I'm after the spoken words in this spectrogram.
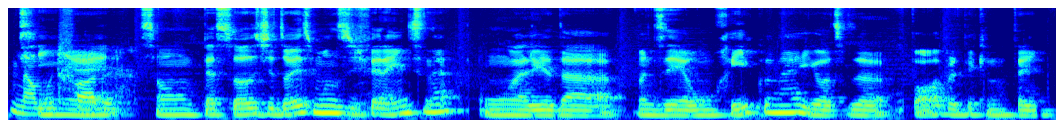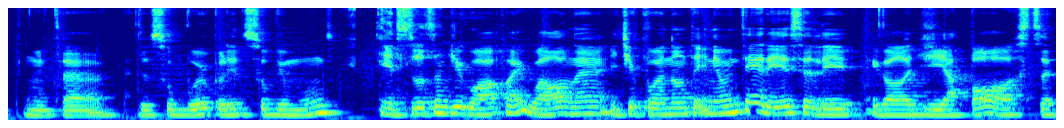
Não, Sim, muito é, foda. São pessoas de dois mundos diferentes, né? Um ali da, vamos dizer, um rico, né? E outro da pobre ali, que não tem muita do subúrbio ali, do submundo. Eles lutam de igual para igual, né? E tipo, não tem nenhum interesse ali, igual de aposta,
